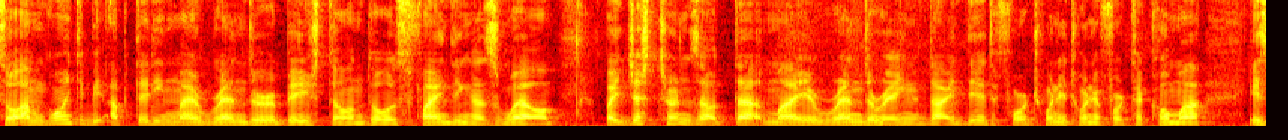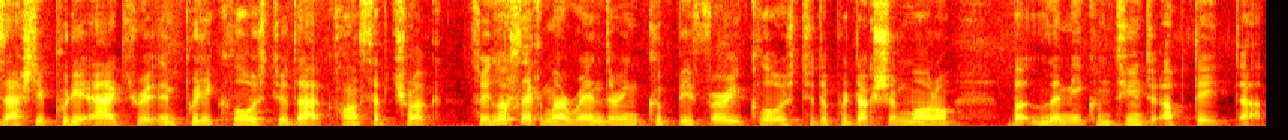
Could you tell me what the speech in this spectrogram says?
So I'm going to be updating my render based on those findings as well. But it just turns out that my rendering that I did for 2024 Tacoma is actually pretty accurate and pretty close to that concept truck. So it looks like my rendering could be very close to the production model, but let me continue to update that.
